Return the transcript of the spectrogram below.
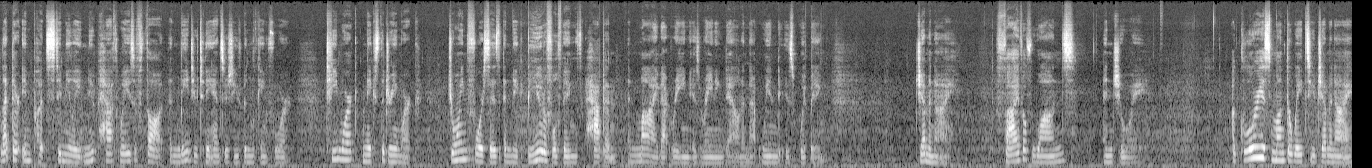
Let their input stimulate new pathways of thought and lead you to the answers you've been looking for. Teamwork makes the dream work. Join forces and make beautiful things happen and my, that rain is raining down and that wind is whipping. Gemini, Five of Wands and Joy. A glorious month awaits you, Gemini,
